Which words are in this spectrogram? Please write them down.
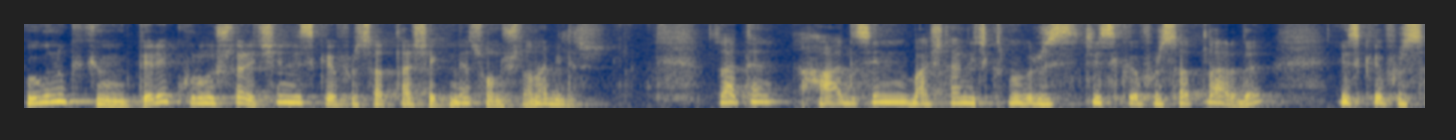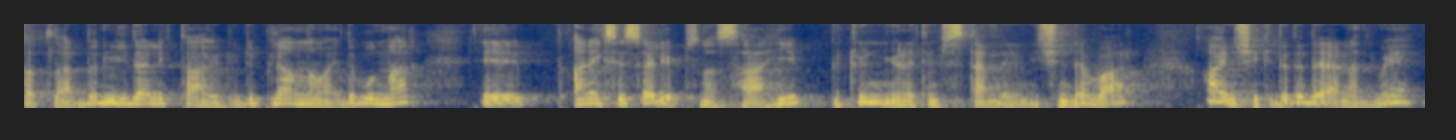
Uygunluk hükümlülükleri kuruluşlar için risk ve fırsatlar şeklinde sonuçlanabilir. Zaten hadisenin başlangıç kısmı risk, risk ve fırsatlardı. Risk ve fırsatlarda liderlik taahhüdüydü, planlamaydı. Bunlar e, aneksesel yapısına sahip bütün yönetim sistemlerinin içinde var. Aynı şekilde de değerlendirmeye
